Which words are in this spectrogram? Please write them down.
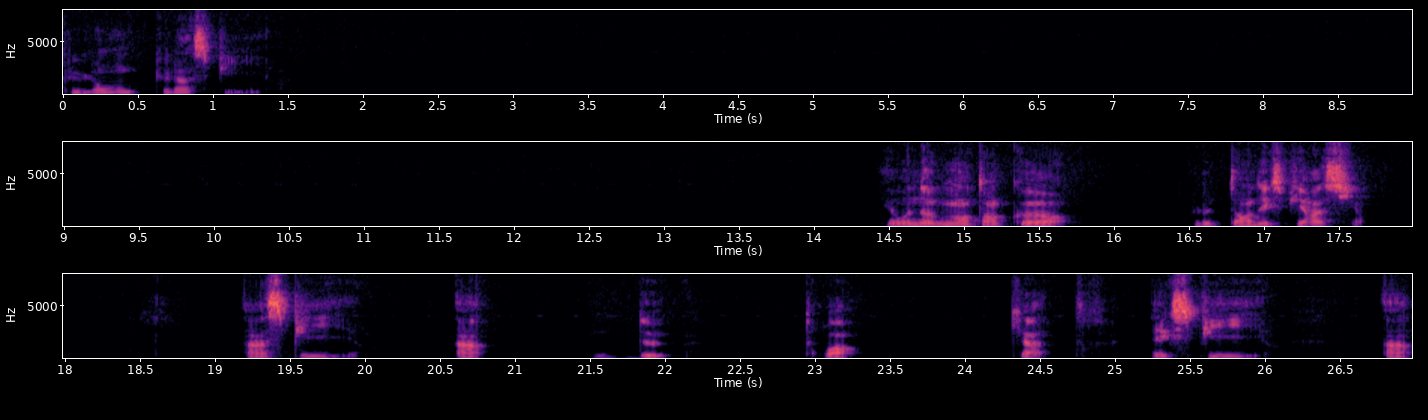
plus longue que l'inspire. Et on augmente encore le temps d'expiration. Inspire. 1, 2, 3, 4. Expire. 1,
